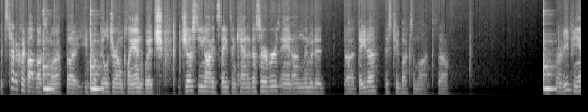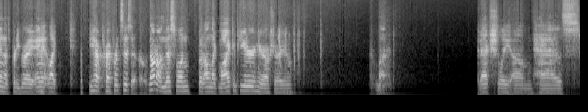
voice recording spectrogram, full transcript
It's technically 5 bucks a month, but you can do a build your own plan, which just United States and Canada servers and unlimited uh, data is 2 bucks a month, so. For VPN, that's pretty great. And it, like, you have preferences, not on this one, but on, like, my computer. Here, I'll show you. Mind. It actually, um, has...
